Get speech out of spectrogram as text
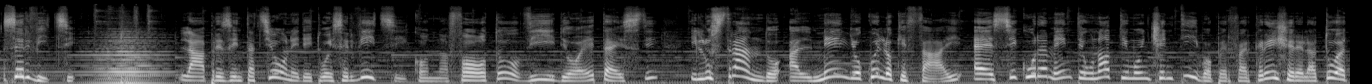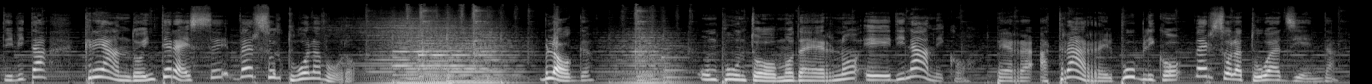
Servizi. La presentazione dei tuoi servizi con foto, video e testi, illustrando al meglio quello che fai, è sicuramente un ottimo incentivo per far crescere la tua attività creando interesse verso il tuo lavoro. Blog. Un punto moderno e dinamico per attrarre il pubblico verso la tua azienda.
